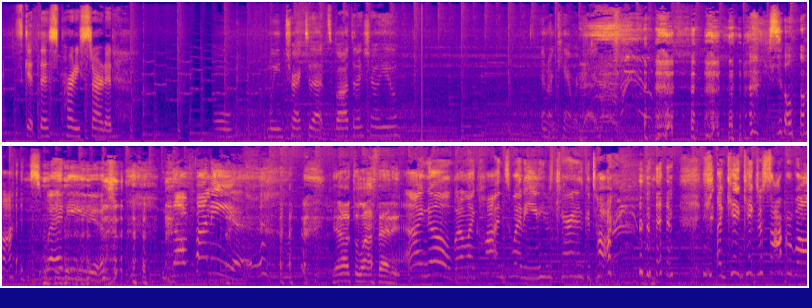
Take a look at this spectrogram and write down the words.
let's get this party started. Oh, we trekked to that spot that I show you, and our camera died. I'm so hot and sweaty. not funny. You have to laugh at it. I know, but I'm like hot and sweaty, and he was carrying his guitar. and then he- a kid kicked a soccer ball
